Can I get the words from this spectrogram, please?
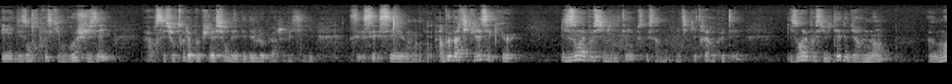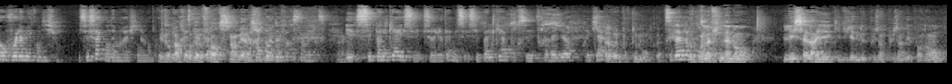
Et des entreprises qui vont refuser, alors c'est surtout la population des, développeurs, je sais si. C'est un peu particulier, c'est qu'ils ont la possibilité, parce que c'est un métier qui est très recruté, ils ont la possibilité de dire non, euh, moi, voilà mes conditions. Et c'est ça qu'on aimerait finalement pour et tous le rapport de force inverse. Le rapport de force inverse. Et c'est pas le cas, et c'est regrettable, mais c'est pas le cas pour ces travailleurs précaires. C'est pas vrai pour tout le monde. Quoi. Donc on a finalement les salariés qui deviennent de plus en plus indépendants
